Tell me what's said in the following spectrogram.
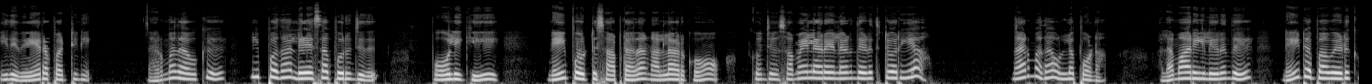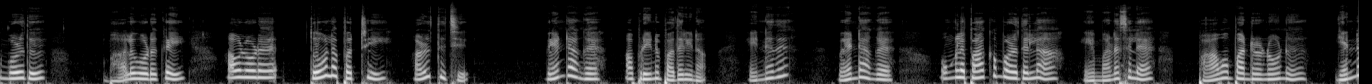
இது வேற பட்டினி. நர்மதாவுக்கு இப்போ தான் லேசாக புரிஞ்சுது. போலிக்கு நெய் போட்டு சாப்பிட்டாதான் நல்லாயிருக்கும். கொஞ்சம் சமையல் அறையிலேருந்து எடுத்துகிட்டு வரியா? நர்மதா உள்ளே போனான் அலமாரியிலிருந்து நெய் டப்பாவை எடுக்கும் பொழுது பாலுவோட கை அவளோட தோலை பற்றி அழுத்துச்சு. வேண்டாங்க அப்படின்னு பதறினான் என்னது? வேண்டாங்க உங்களை பார்க்கும் பொழுதெல்லாம் என் மனசில் பாவம் பண்ணுறனோன்னு என்ன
